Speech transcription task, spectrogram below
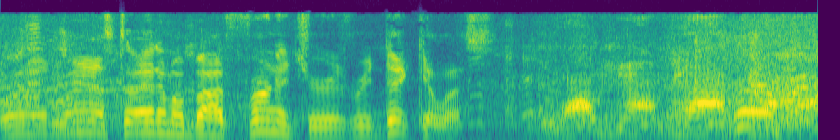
Well, that last item about furniture is ridiculous.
